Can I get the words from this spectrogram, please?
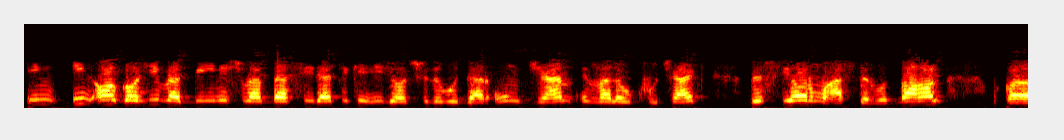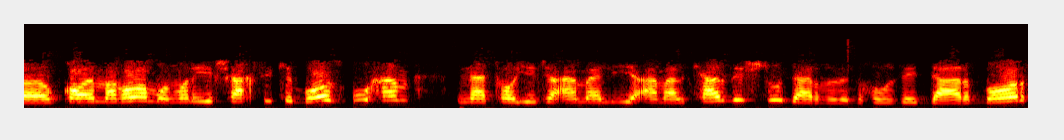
این این آگاهی و بینش و بصیرتی که ایجاد شده بود در اون جمع ولو کوچک بسیار مؤثر بود. به حال قا- قائم مقام به عنوان یک شخصی که باز او هم نتایج عملی عمل کردش رو در حوزه دربار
